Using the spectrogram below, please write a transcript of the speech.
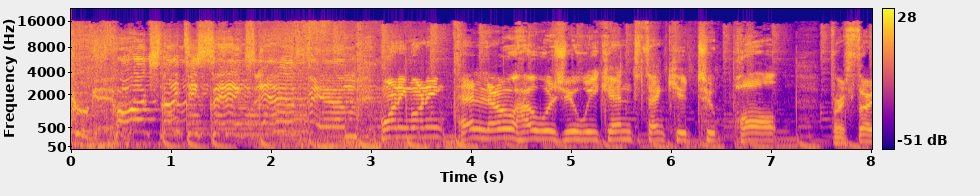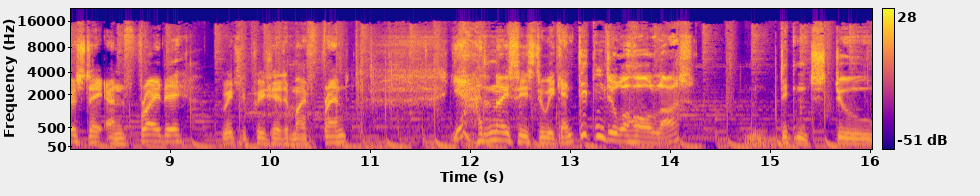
Coogan. Corks 96 FM. Morning, morning. Hello, how was your weekend? Thank you to Paul for Thursday and Friday. Greatly appreciated, my friend. Yeah, had a nice Easter weekend. Didn't do a whole lot. Didn't do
